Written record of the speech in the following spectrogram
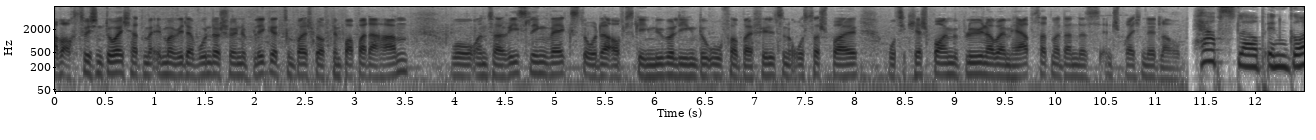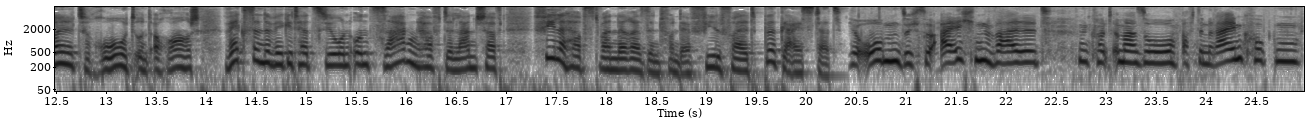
Aber auch zwischendurch hat man immer wieder wunderschöne Blicke, zum Beispiel auf den Bopparder Hamm wo unser Riesling wächst oder auf das gegenüberliegende Ufer bei Filz in Osterspey, wo die Kirschbäume blühen, aber im Herbst hat man dann das entsprechende Laub. Herbstlaub in Gold, Rot und Orange, wechselnde Vegetation und sagenhafte Landschaft. Viele Herbstwanderer sind von der Vielfalt begeistert. Hier oben durch so Eichenwald, man konnte immer so auf den Rhein gucken,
